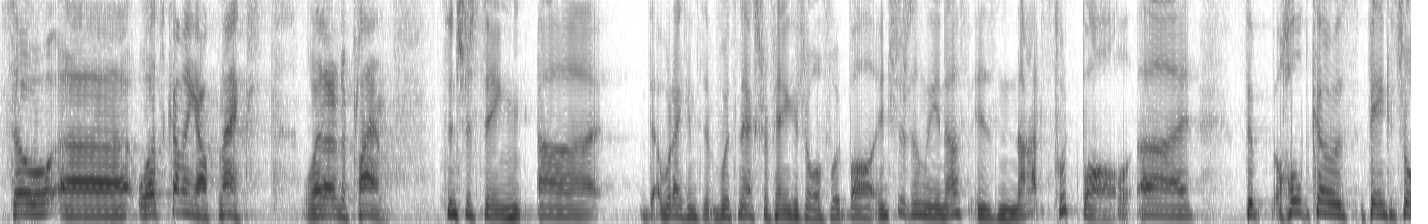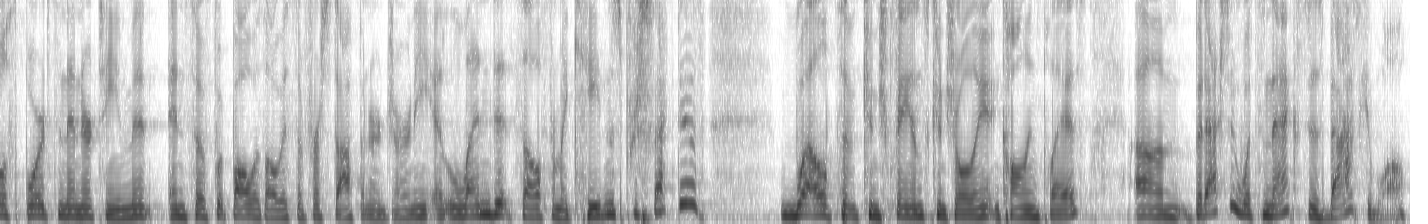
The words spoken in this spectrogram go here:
So uh, what's coming up next? What are the plans? It's interesting. Uh, that what I can say, what's next for fan controlled football, interestingly enough, is not football. The Holdco's fan control sports and entertainment, and so football was always the first stop in our journey. It lend itself from a cadence perspective, well to con- fans controlling it and calling plays. Um, but actually, what's next is basketball.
